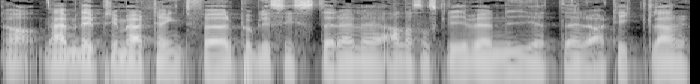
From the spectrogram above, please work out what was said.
Ja, nej men det är primärt tänkt för publicister eller alla som skriver nyheter, artiklar.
